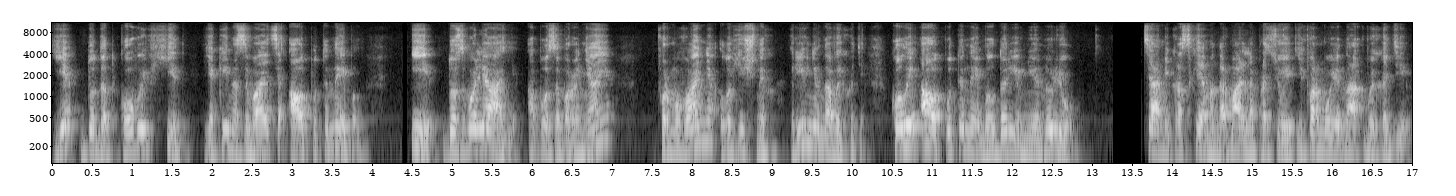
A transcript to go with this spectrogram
є додатковий вхід, який називається Output Enable, і дозволяє або забороняє формування логічних рівнів на виході. Коли Output Enable дорівнює нулю, ця мікросхема нормально працює і формує на виході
